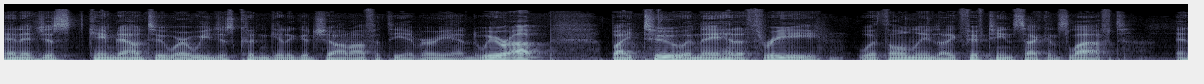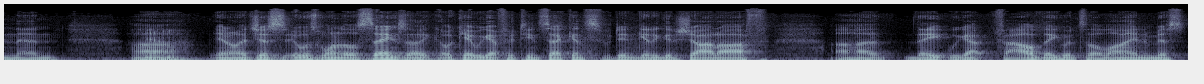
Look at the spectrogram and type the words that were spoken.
and it just came down to where we just couldn't get a good shot off at the very end. We were up by two, and they had a three with only like 15 seconds left, and then. Uh, You know, it just it was one of those things like, okay, we got 15 seconds. We didn't get a good shot off. Uh, they we got fouled. They went to the line and missed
